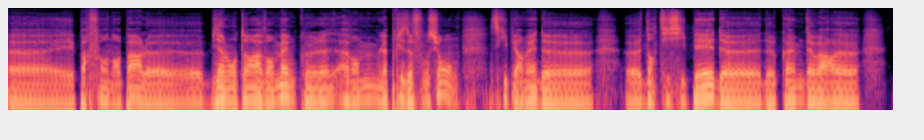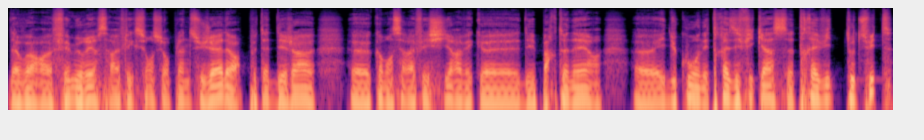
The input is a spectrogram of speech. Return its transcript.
euh, et parfois, on en parle euh, bien longtemps avant même que avant même la prise de fonction, ce qui permet de d'anticiper, de, de quand même d'avoir d'avoir fait mûrir sa réflexion sur plein de sujets, d'avoir peut-être déjà commencé à réfléchir avec des partenaires. et du coup, on est très efficace très vite tout de suite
